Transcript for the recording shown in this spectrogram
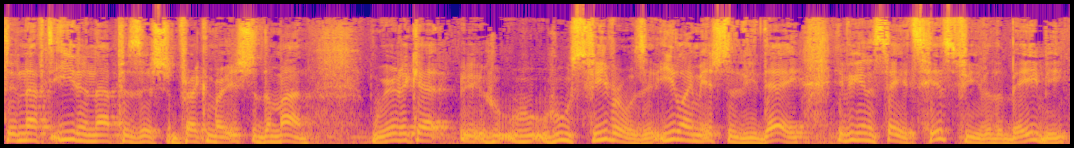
Didn't have to eat in that position. Where to get who, whose fever was it? Elaim If you're going to say it's his fever, the baby,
